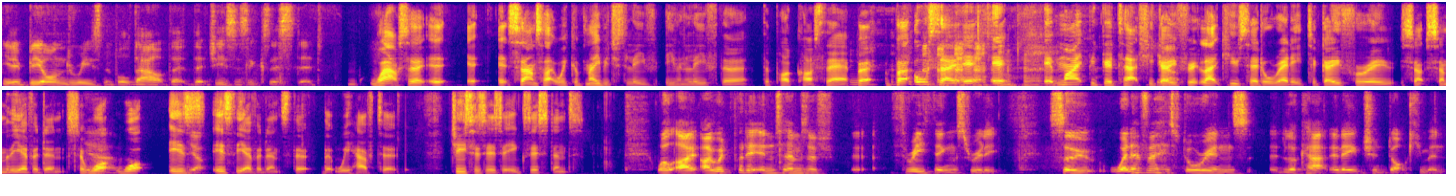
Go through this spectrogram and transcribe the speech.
you know beyond reasonable doubt that that Jesus existed. Wow, so it, it, it sounds like we could maybe just leave even leave the, the podcast there. But but also it, it, it might be good to actually go Yeah. through, like you said already, to go through some, some of the evidence. So what what is Yeah. is the evidence that, that we have to Jesus' existence? Well, I, I would put it in terms of uh, three things really. So, whenever historians look at an ancient document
